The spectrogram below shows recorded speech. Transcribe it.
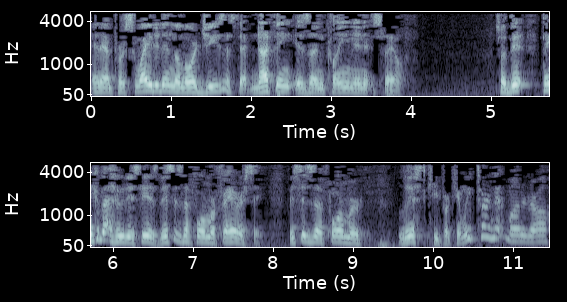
and am persuaded in the Lord Jesus that nothing is unclean in itself. So th- think about who this is. This is a former Pharisee. This is a former list keeper. Can we turn that monitor off?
